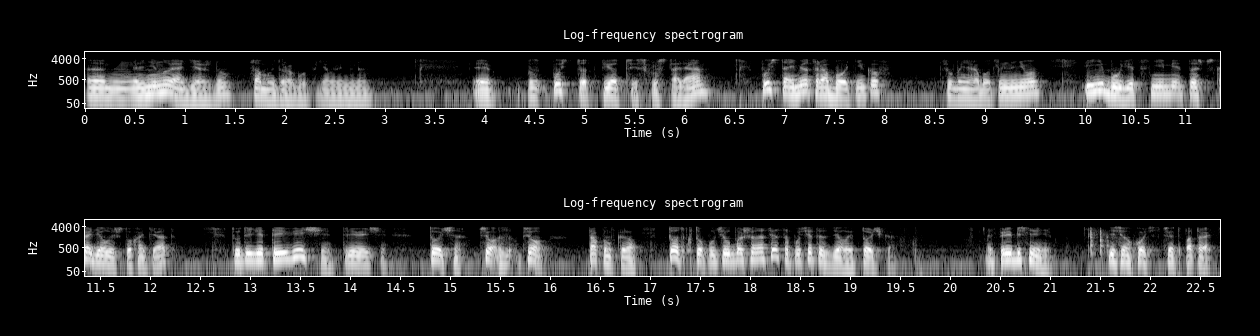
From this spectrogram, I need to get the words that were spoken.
э, льняную одежду, самую дорогую по тем временам. Э, пусть тот пьет из хрусталя, пусть наймет работников, чтобы они работали на него, и не будет с ними, то есть пускай делают, что хотят. Тут эти три вещи, три вещи, точно, все, все, так он сказал. Тот, кто получил большое наследство, пусть это сделает, точка. А теперь объяснение, если он хочет все это потратить.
